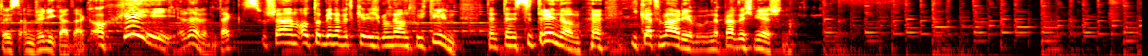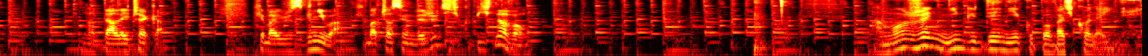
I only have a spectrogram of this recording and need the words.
To jest Angelika, tak? O hej, Eleven, tak? Słyszałem o tobie nawet kiedyś oglądałem twój film. Ten, ten z cytryną i Cat Mario, był naprawdę śmieszny. No dalej czeka. Chyba już zgniła. Chyba czas ją wyrzucić i kupić nową. A może nigdy nie kupować kolejnej?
